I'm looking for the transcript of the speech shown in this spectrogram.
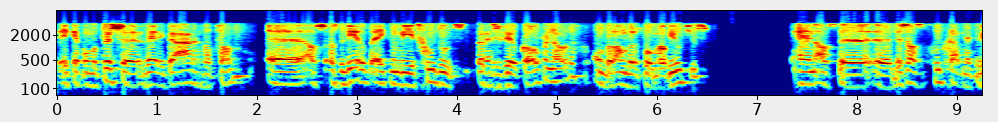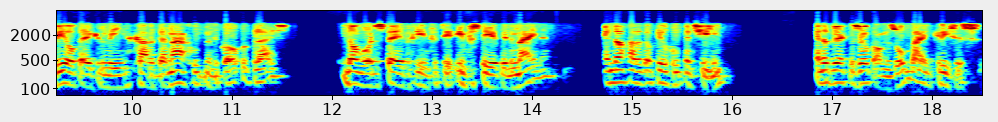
ik heb ondertussen weet ik daar aardig wat van. Uh, als, als de wereldeconomie het goed doet, dan is er veel koper nodig. Onder andere voor mobieltjes. En als de, uh, dus als het goed gaat met de wereldeconomie, gaat het daarna goed met de koperprijs. Dan wordt er stevig geïnvesteerd in de mijnen. En dan gaat het ook heel goed met Chili. En dat werkt dus ook andersom bij een crisis.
